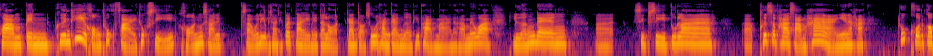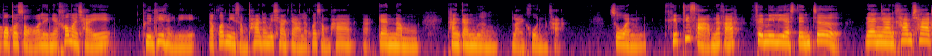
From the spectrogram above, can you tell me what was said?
ความเป็นพื้นที่ของทุกฝ่ายทุกสีของอนุสาวรีย์ประชาธิปไตยในตลอดการต่อสู้ทางการเมืองที่ผ่านมานะคะ ไม่ว่าเหลืองแดง 14 ตุลาพฤษภาสามห้าอย่างเงี้ยนะคะ ทุกคนกปปสอะไรเงี้ยเข้ามาใช้พื้นที่แห่งนี้ แล้วก็มีสัมภาษณ์นักวิชาการ แล้วก็สัมภาษณ์แกนนำทางการเมือง หลายคนค่ะ ส่วนคลิปที่ 3 นะคะ Familiar Stranger แรงงานข้ามชาติ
